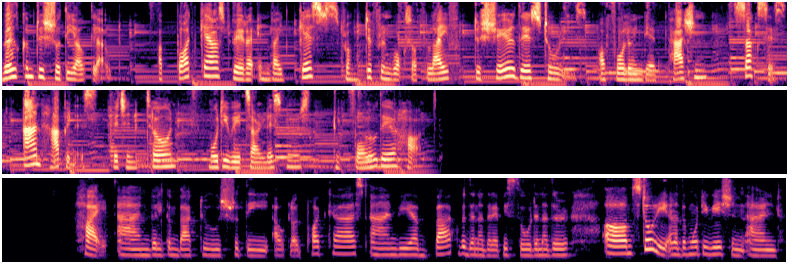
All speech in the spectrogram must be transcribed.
Welcome to Shruti Out Loud, a podcast where I invite guests from different walks of life to share their stories of following their passion, success, and happiness, which in turn motivates our listeners to follow their heart. Hi, and welcome back to Shruti Out Loud podcast. And we are back with another episode, another um, story, another motivation, and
